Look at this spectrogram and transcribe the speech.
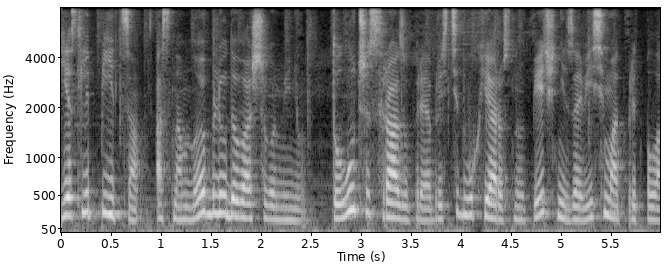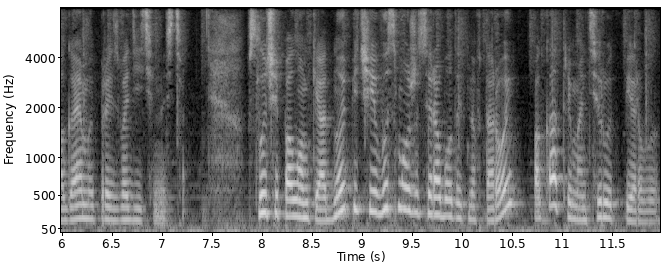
Если пицца – основное блюдо вашего меню, то лучше сразу приобрести двухъярусную печь, независимо от предполагаемой производительности. В случае поломки одной печи вы сможете работать на второй, пока отремонтируют первую.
